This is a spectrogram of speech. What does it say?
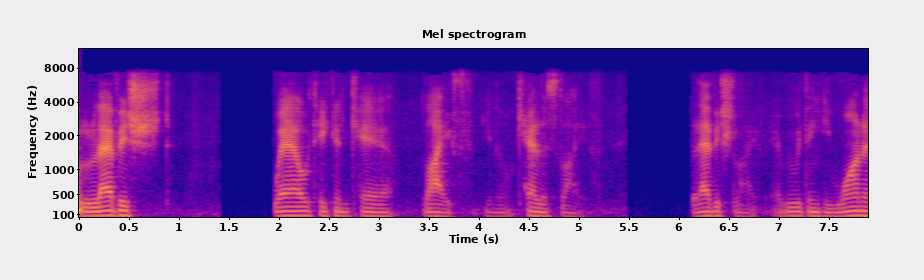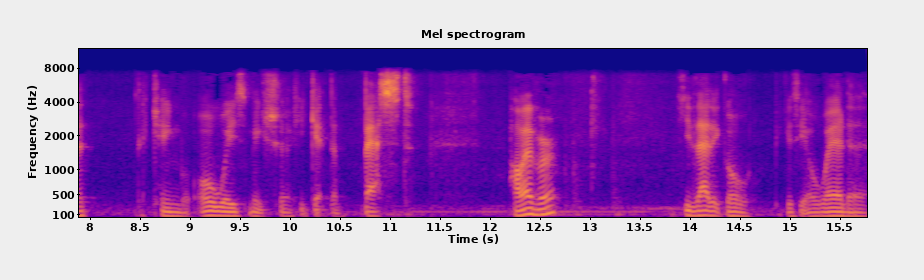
lavished, well taken care life, you know, careless life, lavish life. Everything he wanted, the king will always make sure he get the best. However, he let it go because he aware the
